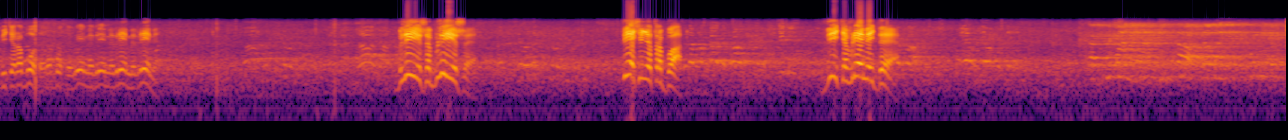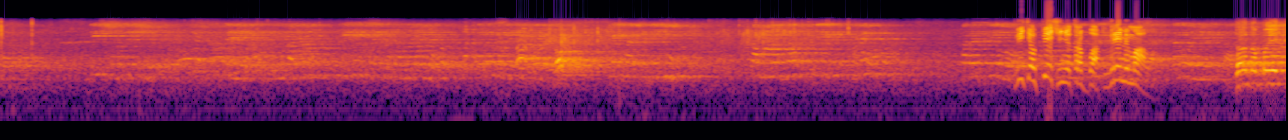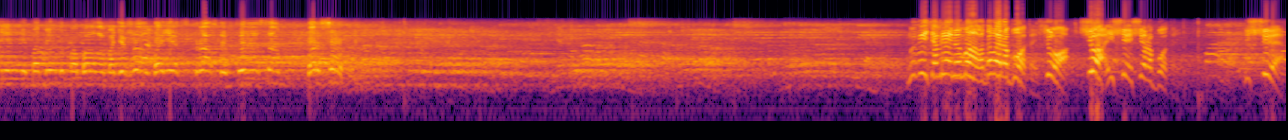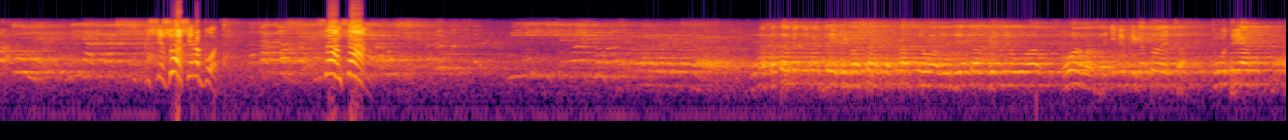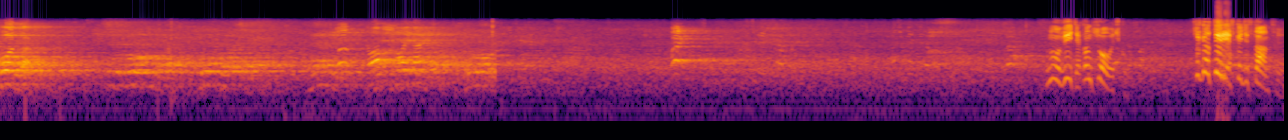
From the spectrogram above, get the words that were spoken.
Витя, работай, работай. Время, время, время, время. Ближе, ближе. Печень отрабатывай. Витя, время йде. Витя, в печень отрабатывай. Время мало. В данном поединке победу по баллам одержал боец с красным поясом Барсук. Ну, Витя, время мало, давай работай. Все, еще, еще, еще работай. Еще. Еще жестче работай. Сам, сам. На татами номер три приглашается красный угол Изветов, белый угол Горлов. За ними приготовится Путря, Кота. Ну, Витя, концовочку. Сократи резко дистанцию.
